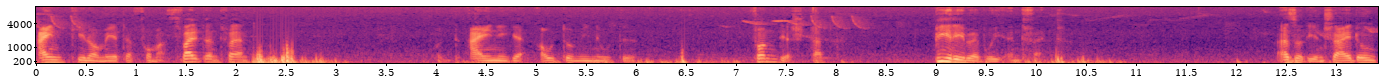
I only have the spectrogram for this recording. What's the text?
ein Kilometer vom Asphalt entfernt einige Autominute von der Stadt Piribebui entfernt. Also die Entscheidung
